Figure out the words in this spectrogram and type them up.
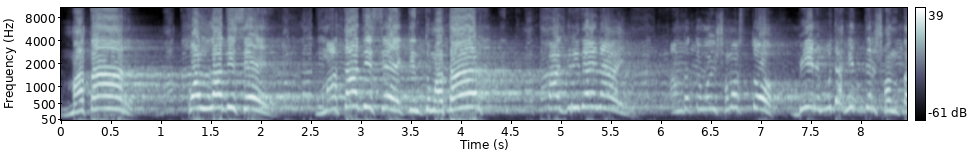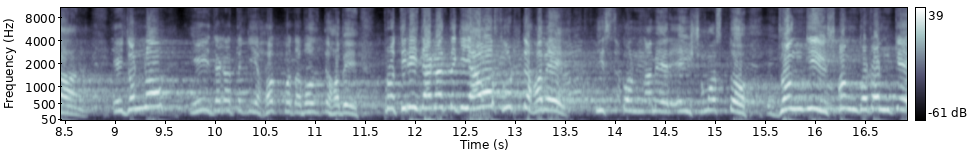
মাতার কল্লা দিছে মাথা দিছে। কিন্তু মাথার পাগড়ি দেয় নাই। আমরা তো ওই সমস্ত বীর মুজাহিদদের সন্তান। এই জন্য এই জায়গা থেকে হক কথা বলতে হবে প্রতিটি জায়গা থেকে আওয়াজ উঠতে হবে। ইসকন নামের এই সমস্ত জঙ্গি সংগঠনকে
